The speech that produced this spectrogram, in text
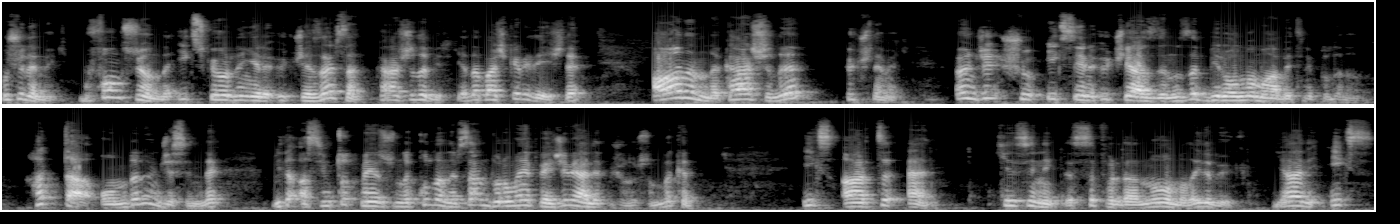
Bu şu demek. Bu fonksiyonda x gördüğün yere 3 yazarsan karşılığı 1 ya da başka bir deyişle a'nın da karşılığı 3 demek. Önce şu x yerine 3 yazdığımızda 1 olma muhabbetini kullanalım. Hatta ondan öncesinde bir de asimtot mevzusunda kullanırsan durumu epeyce bir halletmiş olursun. Bakın x artı n kesinlikle sıfırdan ne olmalıydı büyük. Yani x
